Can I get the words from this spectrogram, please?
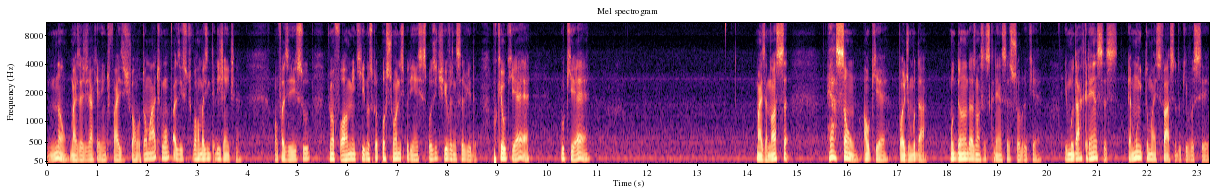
Não, mas já que a gente faz isso de forma automática, vamos fazer isso de forma mais inteligente, né? Vamos fazer isso de uma forma em que nos proporcione experiências positivas nessa vida. Porque o que é, é. O que é, é. Mas a nossa reação ao que é pode mudar, mudando as nossas crenças sobre o que é. E mudar crenças é muito mais fácil do que você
